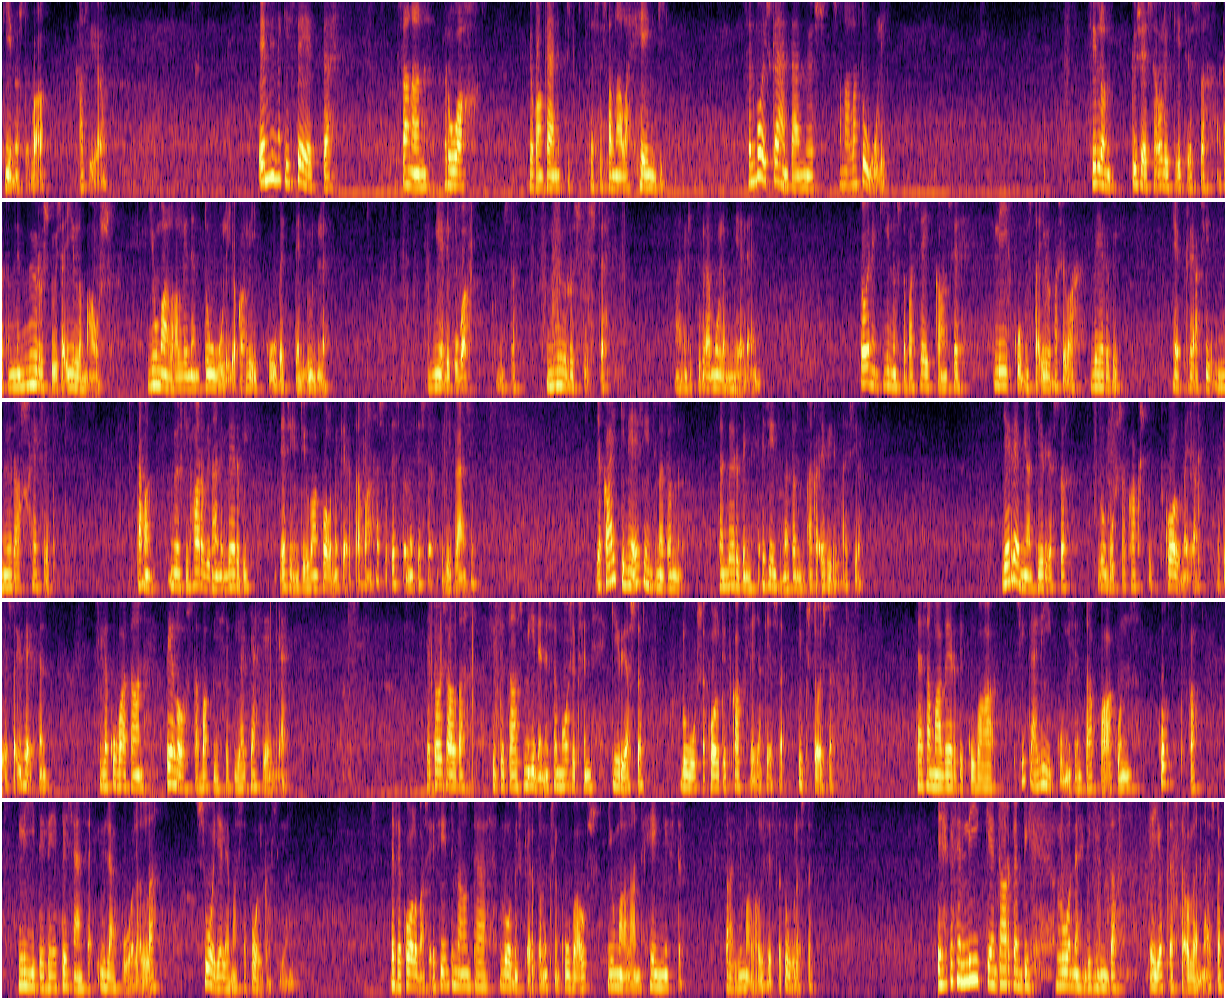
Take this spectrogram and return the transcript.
kiinnostavaa asiaa. Ensinnäkin se, että sanan ruah, joka on käännetty tässä sanalla henki, sen voisi kääntää myös sanalla tuuli. Silloin kyseessä olisikin itse asiassa aika tämmöinen myrskyisä ilmaus, jumalallinen tuuli, joka liikkuu vetten yllä. Mielikuva tämmöistä myrskystä ainakin tulee mulle mieleen. Toinen kiinnostava seikka on se liikkumista ilmaiseva verbi, hebreaksi mörahefet. Tämä on myöskin harvinainen verbi, esiintyy vain kolme kertaa vanhassa testamentissa ylipäänsä. Ja kaikki ne esiintymät on, tämän verbin esiintymät on aika erilaisia. Jeremian kirjassa luvussa 23 ja jakeessa 9 sillä kuvataan pelosta vapisevia jäseniä, ja toisaalta sitten taas viidennessä Mooseksen kirjassa luvussa 32 ja jakeessa 11 tämä sama verbi kuvaa sitä liikkumisen tapaa, kun kotka liitelee pesänsä yläpuolella suojelemassa poikasiaan. Ja se kolmas esiintymä on tämä luomiskertomuksen kuvaus Jumalan hengestä tai jumalallisesta tuulesta. Ehkä sen liikkeen tarkempi luonnehdinta ei ole tässä olennaista.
